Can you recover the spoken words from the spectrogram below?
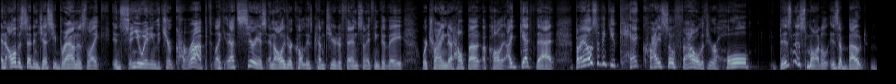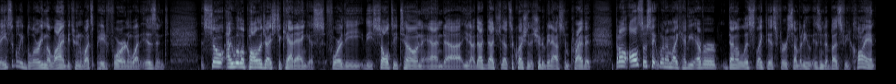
and all of a sudden Jesse Brown is like insinuating that you're corrupt, like that's serious, and all of your colleagues come to your defense, and I think that they were trying to help out a colleague. I get that, but I also think you can't cry so foul if your whole business model is about basically blurring the line between what's paid for and what isn't. So I will apologize to Kat Angus for the the salty tone, and uh, you know that, that that's a question that should have been asked in private. But I'll also say when I'm like, have you ever done a list like this for somebody who isn't a BuzzFeed client?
